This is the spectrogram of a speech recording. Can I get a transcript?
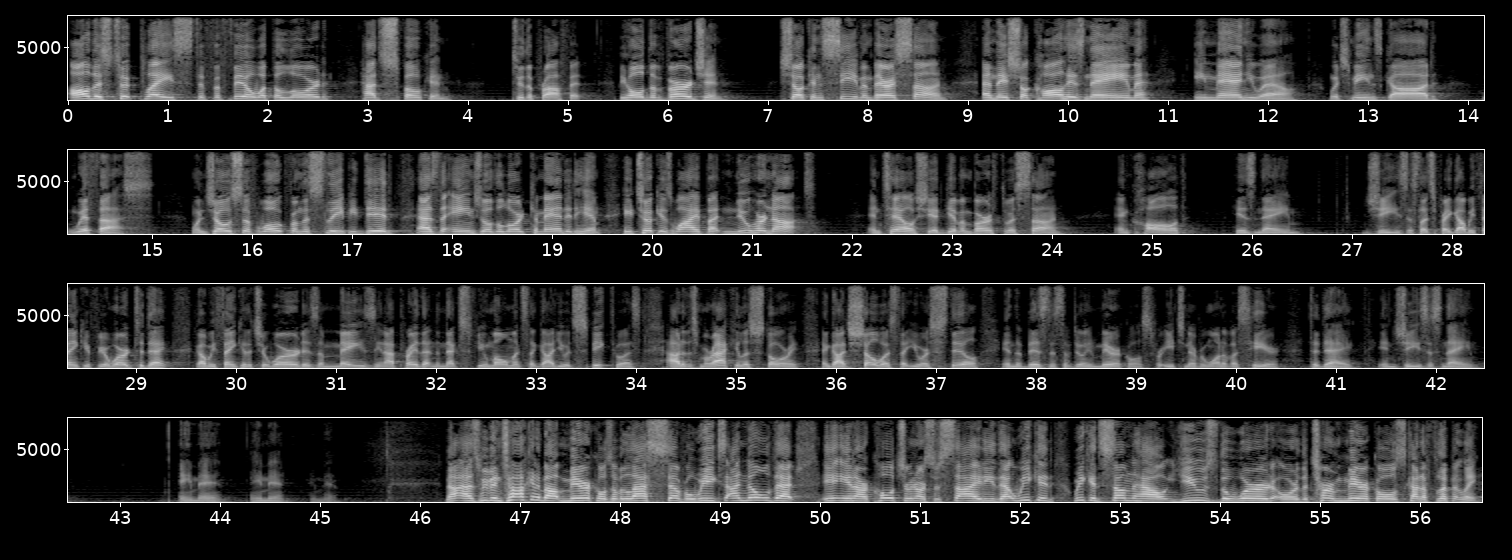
All this took place to fulfill what the Lord had spoken to the prophet. Behold, the virgin shall conceive and bear a son, and they shall call his name Emmanuel, which means God with us. When Joseph woke from the sleep, he did as the angel of the Lord commanded him. He took his wife, but knew her not until she had given birth to a son and called his name Jesus. Let's pray. God, we thank you for your word today. God, we thank you that your word is amazing. I pray that in the next few moments that God, you would speak to us out of this miraculous story. And God, show us that you are still in the business of doing miracles for each and every one of us here today. In Jesus' name, amen. Amen. Amen. Now, as we've been talking about miracles over the last several weeks, I know that in our culture, in our society, that we could, we could somehow use the word or the term miracles kind of flippantly,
